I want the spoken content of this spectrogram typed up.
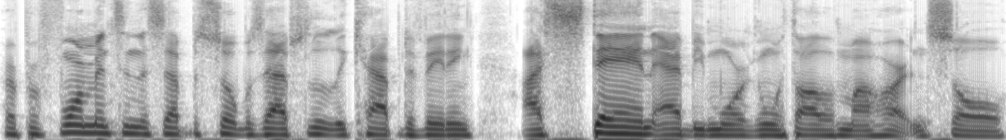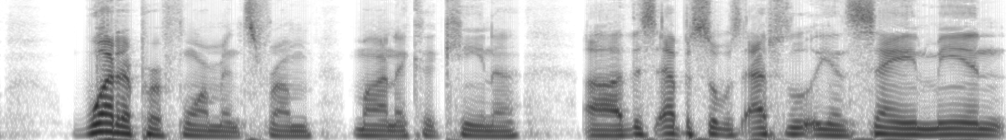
Her performance in this episode was absolutely captivating. I stand Abby Morgan with all of my heart and soul. What a performance from Monica Keena. Uh, this episode was absolutely insane. Me and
